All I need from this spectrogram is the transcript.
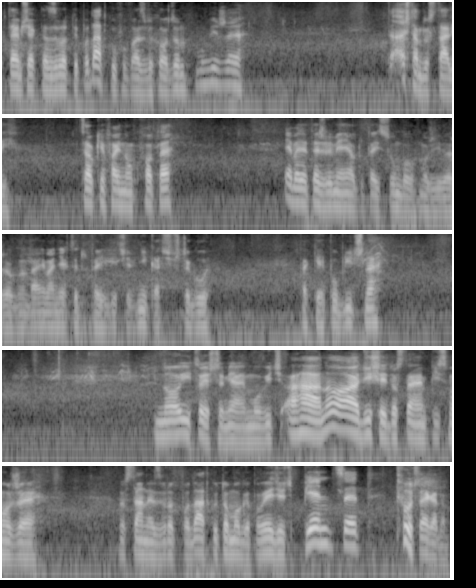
pytałem się jak te zwroty podatków u Was wychodzą. Mówi, że też tam dostali całkiem fajną kwotę. Nie będę też wymieniał tutaj sum, bo możliwe, że oglądają, a nie chcę tutaj, wiecie, wnikać w szczegóły takie publiczne. No i co jeszcze miałem mówić? Aha, no a dzisiaj dostałem pismo, że dostanę zwrot podatku, to mogę powiedzieć 500, tu co ja gadam,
